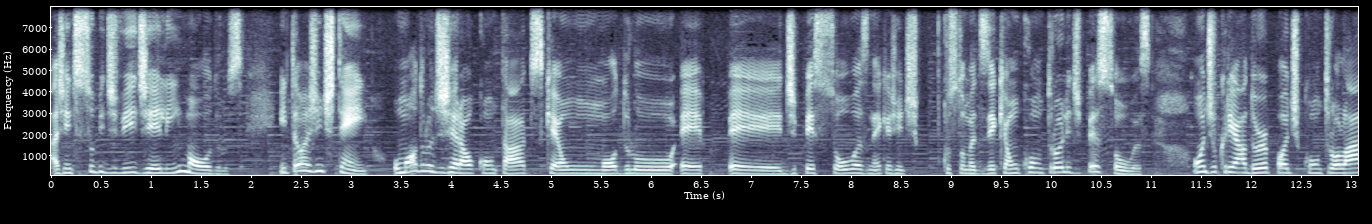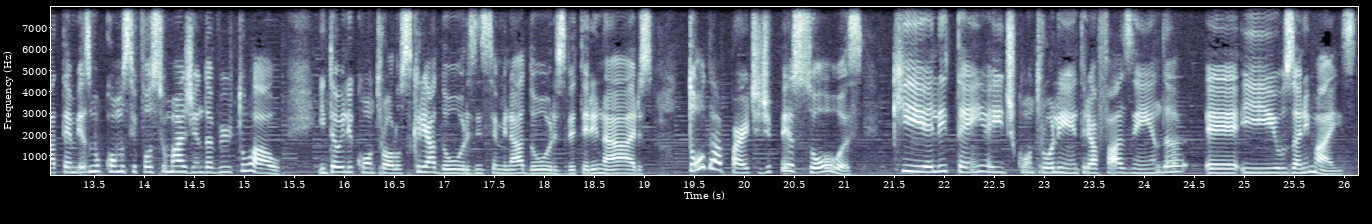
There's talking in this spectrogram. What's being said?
a gente subdivide ele em módulos. Então a gente tem o módulo de geral contatos, que é um módulo é, é, de pessoas, né, que a gente costuma dizer que é um controle de pessoas onde o criador pode controlar até mesmo como se fosse uma agenda virtual. Então ele controla os criadores, inseminadores, veterinários, toda a parte de pessoas que ele tem aí de controle entre a fazenda é, e os animais.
